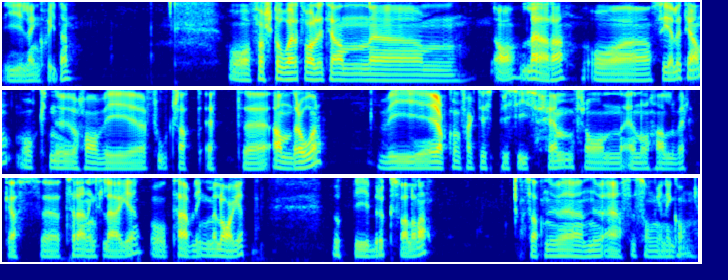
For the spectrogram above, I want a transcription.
i längdskidor. Och första året var lite grann ehm, ja, lära och se lite grann. Och nu har vi fortsatt ett eh, andra år. Vi, jag kom faktiskt precis hem från en och en halv veckas eh, träningsläger och tävling med laget uppe i Bruksvallarna. Så att nu är, nu är säsongen igång.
